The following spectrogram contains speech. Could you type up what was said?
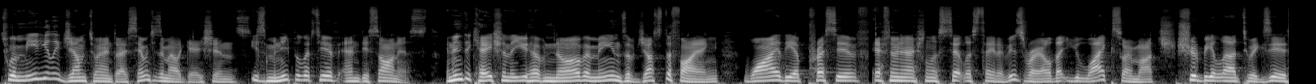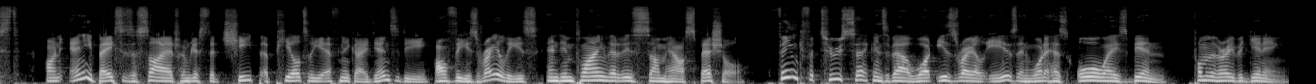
To immediately jump to anti Semitism allegations is manipulative and dishonest, an indication that you have no other means of justifying why the oppressive ethno nationalist settler state of Israel that you like so much should be allowed to exist on any basis aside from just a cheap appeal to the ethnic identity of the Israelis and implying that it is somehow special. Think for two seconds about what Israel is and what it has always been from the very beginning,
